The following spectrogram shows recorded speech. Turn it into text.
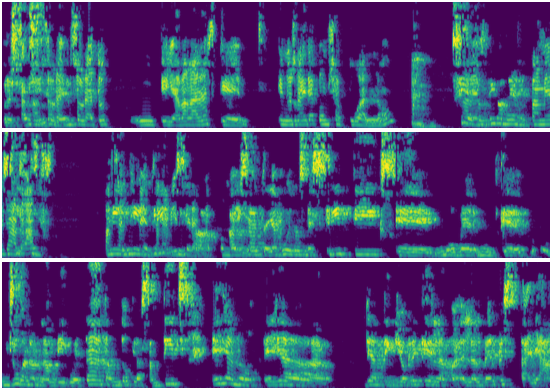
Però és Sobre, absolutament... sobretot que hi ha vegades que, que no és gaire conceptual, no? Sí, efectivament. Va més al, als, als sentiments, a la víscera. Exacte, hi ha poetes més críptics que, o me, que juguen amb l'ambigüetat, amb dobles sentits. Ella no, ella, ja et dic, jo crec que la, el verb és tallar.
